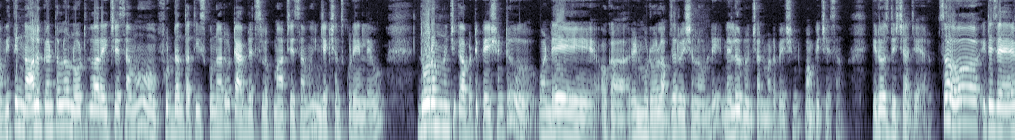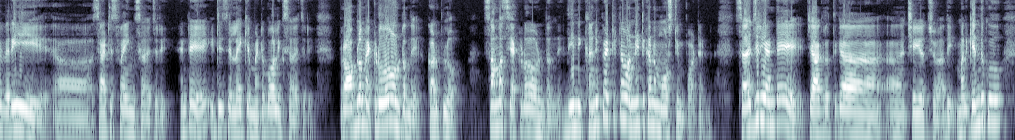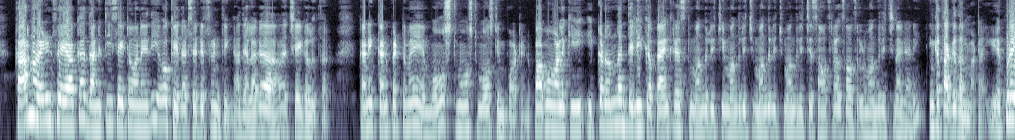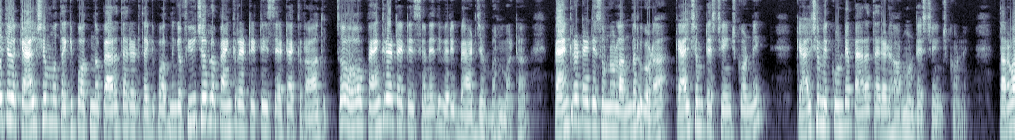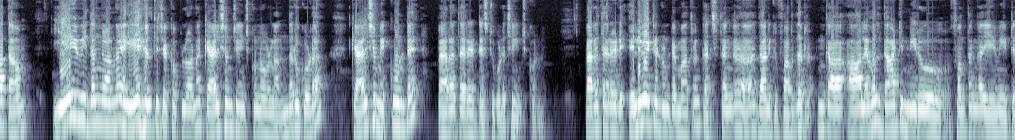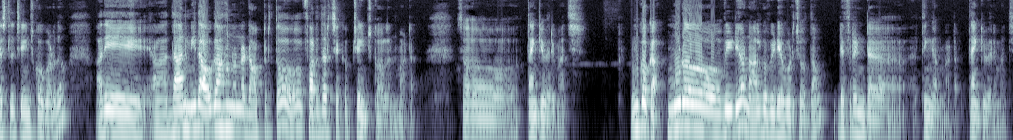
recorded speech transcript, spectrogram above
విత్ ఇన్ నాలుగు గంటల్లో నోటు ద్వారా ఇచ్చేసాము. ఫుడ్ అంతా తీసుకున్నారు. ట్యాబ్లెట్స్లోకి మార్చేసాము. ఇంజెక్షన్స్ కూడా ఏం లేవు. దూరం నుంచి కాబట్టి పేషెంట్ వన్ డే ఒక రెండు మూడు రోజులు అబ్జర్వేషన్లో ఉండి నెల్లూరు నుంచి అనమాట పేషెంట్ పంపించేసాం. ఈరోజు డిశ్చార్జ్ అయ్యారు. So it is a very satisfying surgery అంటే it is like a metabolic surgery problem ఎక్కడో ఉంటుంది కడుపులో. సమస్య ఎక్కడో ఉంటుంది. దీన్ని కనిపెట్టడం అన్నిటికన్నా మోస్ట్ ఇంపార్టెంట్. సర్జరీ అంటే జాగ్రత్తగా చేయొచ్చు. అది మనకెందుకు? కారణం ఐడెంటిఫై అయ్యాక దాన్ని తీసేయటం అనేది okay that's a different thing అది ఎలాగా చేయగలుగుతారు? కానీ కనిపెట్టడమే మోస్ట్ మోస్ట్ మోస్ట్ ఇంపార్టెంట్ పాపం వాళ్ళకి ఇక్కడ ఉందని తెలియక ప్యాంక్రియాస్కి మందులు ఇచ్చి మందులు ఇచ్చి మందులు ఇచ్చి మందులు ఇచ్చి సంవత్సరాలు సంవత్సరాలు మందులు ఇచ్చినా కానీ ఇంకా తగ్గదనమాట ఎప్పుడైతే కాల్షియం తగ్గిపోతుందో పారాథైరాయిడ్ తగ్గిపోతుందో ఇంకా ఫ్యూచర్లో ప్యాంక్రియాటైటిస్ అటాక్ రాదు. సో ప్యాంక్రియాటైటిస్ అనేది వెరీ బ్యాడ్ జబ్బు అనమాట ప్యాంక్రియాటైటిస్ ఉన్న వాళ్ళందరూ కూడా కాల్షియం టెస్ట్ చేయించుకోండి. కాల్షియం ఎక్కువ ఉంటే పారాథైరాయిడ్ హార్మోన్ టెస్ట్ చేయించుకోండి. తర్వాత ఏ విధంగా ఏ హెల్త్ చెకప్లో అన్నా కాల్షియం చేయించుకున్న వాళ్ళందరూ కూడా కాల్షియం ఎక్కువ ఉంటే పారాథైరాయిడ్ టెస్ట్ కూడా చేయించుకోండి. పారాథైరాయిడ్ ఎలివేటెడ్ ఉంటే మాత్రం ఖచ్చితంగా దానికి ఫర్దర్ ఇంకా ఆ లెవెల్ దాటి మీరు సొంతంగా ఏమీ టెస్టులు చేయించుకోకూడదు. అది దాని మీద అవగాహన ఉన్న డాక్టర్తో further checkup చేయించుకోవాలన్నమాట. So thank you very much. ఇంకొక మూడో వీడియో నాలుగో వీడియో కూడా చూద్దాం. డిఫరెంట్ థింగ్ అనమాట థ్యాంక్ యూ వెరీ మచ్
